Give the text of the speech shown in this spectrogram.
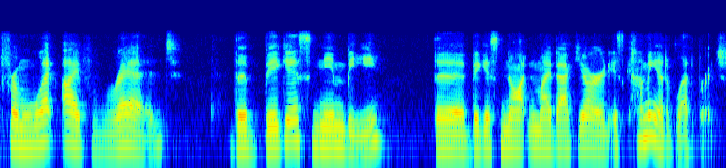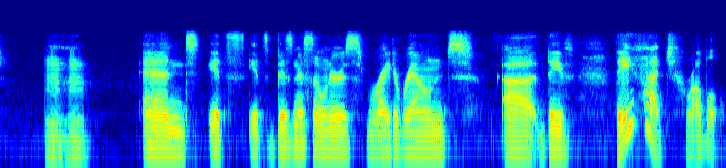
from what I've read, the biggest NIMBY, the biggest not in my backyard, is coming out of Lethbridge. Mm-hmm. And it's it's business owners right around. Uh, they've they've had trouble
